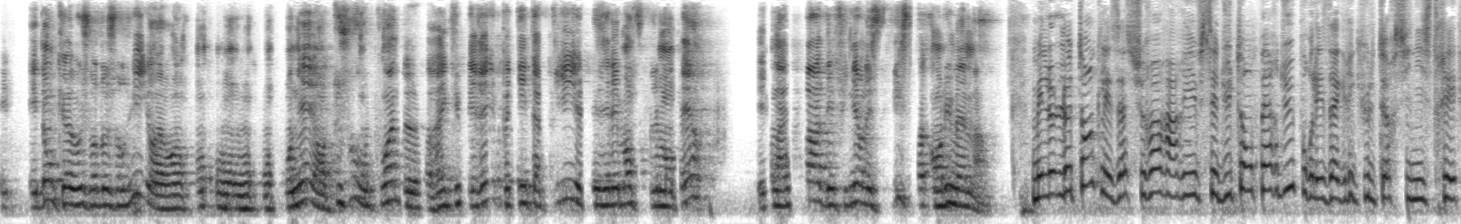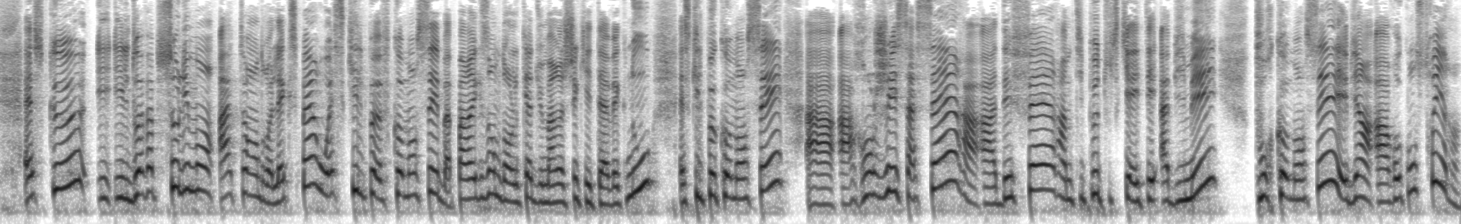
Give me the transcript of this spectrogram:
Et, donc, euh, au jour d'aujourd'hui, euh, on, est toujours au point de récupérer petit à petit des éléments supplémentaires et on n'arrive pas à définir le sinistre en lui-même. Mais le, temps que les assureurs arrivent, c'est du temps perdu pour les agriculteurs sinistrés. Est-ce qu'ils doivent absolument attendre l'expert ou est-ce qu'ils peuvent commencer, bah, par exemple dans le cas du maraîcher qui était avec nous, est-ce qu'il peut commencer à, ranger sa serre, à, à, défaire un petit peu tout ce qui a été abîmé pour commencer eh bien, à reconstruire?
